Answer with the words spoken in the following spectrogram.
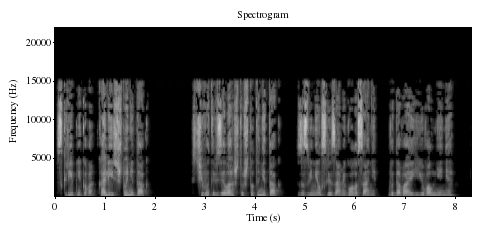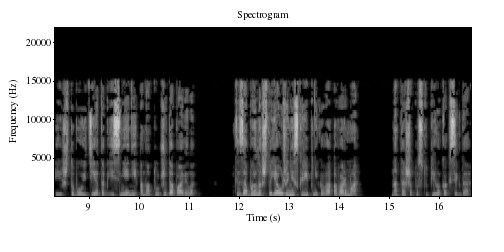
«Скрипникова, колись, что не так?» «С чего ты взяла, что что-то не так?» — зазвенел слезами голос Ани, выдавая ее волнение. И, чтобы уйти от объяснений, она тут же добавила. «Ты забыла, что я уже не Скрипникова, а Варма?» Наташа поступила как всегда,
